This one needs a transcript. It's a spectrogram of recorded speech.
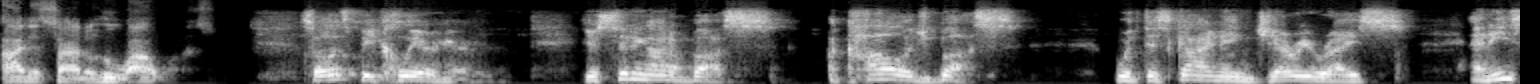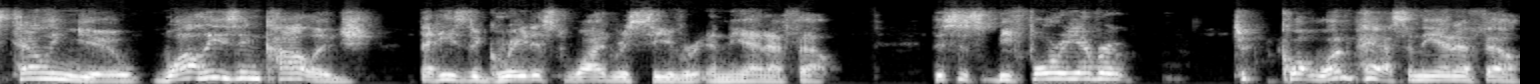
I decided who I was. So let's be clear here. You're sitting on a bus, a college bus, with this guy named Jerry Rice, and he's telling you while he's in college that he's the greatest wide receiver in the NFL. This is before he ever took, caught one pass in the NFL.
